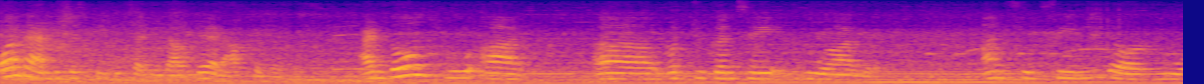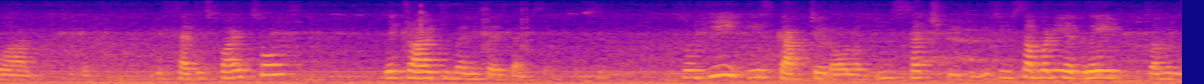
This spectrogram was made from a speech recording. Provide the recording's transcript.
all the ambitious people settle down there after that. And those who are, uh, what you can say, who are unfulfilled or who are dissatisfied souls, they try to manifest themselves. So he is captured all of these such people. You see, somebody a great, somebody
